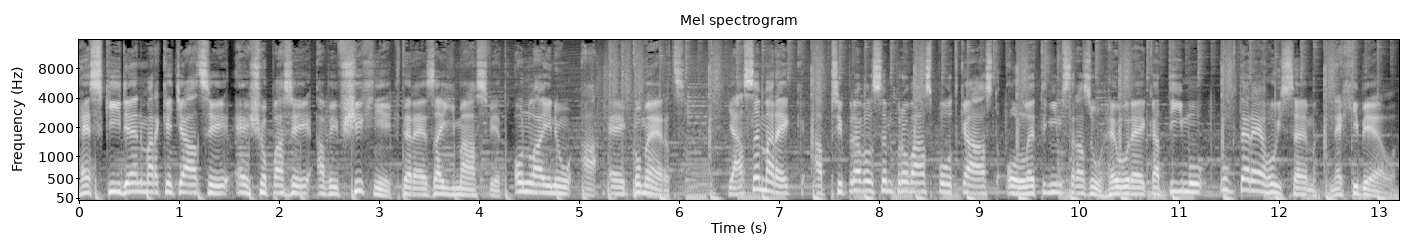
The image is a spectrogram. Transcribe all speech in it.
Hezký den marketáci, e-shopaři a vy všichni, které zajímá svět onlineu a e-commerce. Já jsem Marek a připravil jsem pro vás podcast o letním srazu Heuréka týmu, u kterého jsem nechyběl.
